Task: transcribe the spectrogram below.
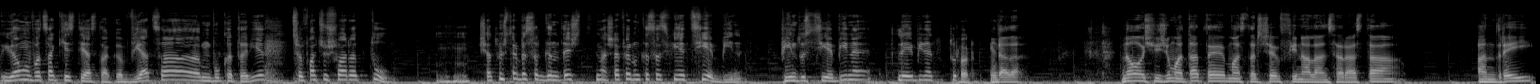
eu am învățat chestia asta, că viața în bucătărie ți-o faci ușoară tu. Uh-huh. Și atunci trebuie să gândești în așa fel încât să-ți fie ție bine. Fiindu-ți ție bine, le e bine tuturor. Da, da. 9 și jumătate, Masterchef finala în seara asta. Andrei,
